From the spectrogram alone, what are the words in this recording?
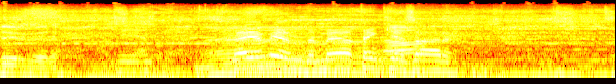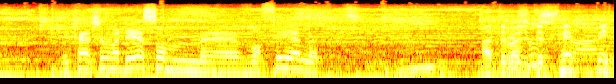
dur? Nej jag vet inte, men jag tänker Ja. så här. Det kanske var det som eh, var felet. Att det var lite peppigt.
